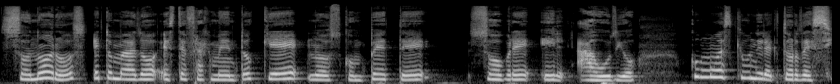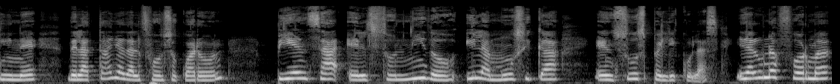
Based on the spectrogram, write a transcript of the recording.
sonoros he tomado este fragmento que nos compete sobre el audio. ¿Cómo es que un director de cine de la talla de Alfonso Cuarón piensa el sonido y la música en sus películas y de alguna forma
